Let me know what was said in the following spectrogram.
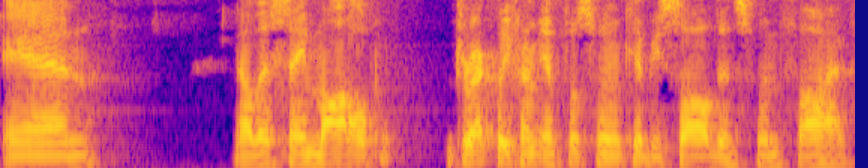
And now the same model directly from InfoSWMM can be solved in SWMM 5.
